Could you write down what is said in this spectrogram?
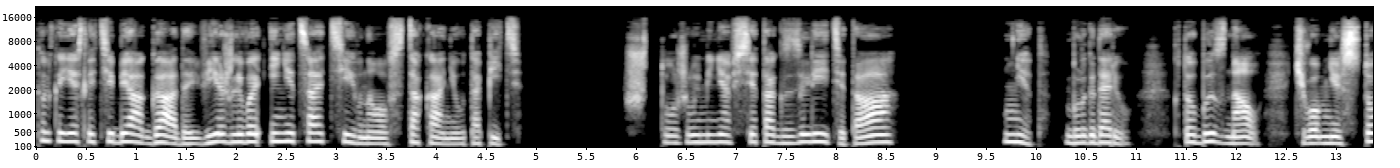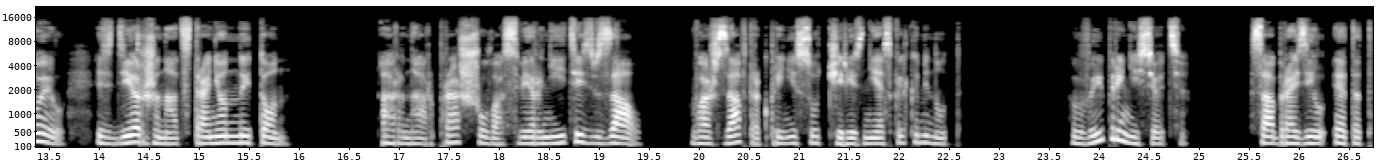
«Только если тебя, гада, вежливо инициативного в стакане утопить». «Что же вы меня все так злите-то, а?» «Нет, благодарю. Кто бы знал, чего мне стоил сдержанно отстраненный тон. Арнар, прошу вас, вернитесь в зал. Ваш завтрак принесут через несколько минут». «Вы принесете?» — сообразил этот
